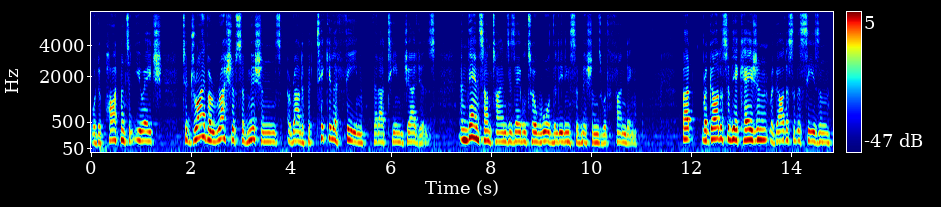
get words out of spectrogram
or departments at UH to drive a rush of submissions around a particular theme that our team judges, and then sometimes is able to award the leading submissions with funding. But regardless of the occasion, regardless of the season,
